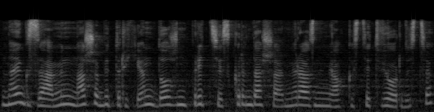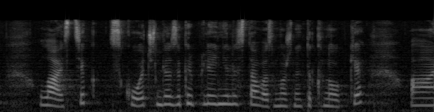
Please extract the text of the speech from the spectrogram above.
На экзамен наш абитуриент должен прийти с карандашами разной мягкости и твердости, ластик, скотч для закрепления листа, возможно, это кнопки. А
